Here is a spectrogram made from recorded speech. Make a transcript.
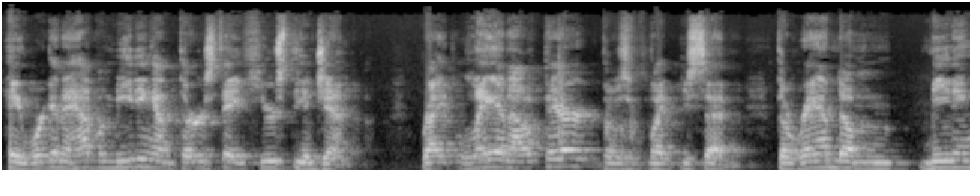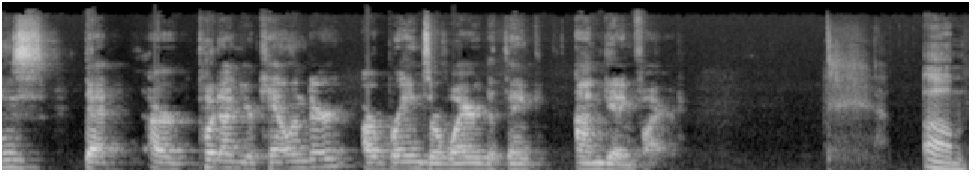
Hey, we're going to have a meeting on Thursday. Here's the agenda right? Lay it out there. Those, like you said, the random meetings that are put on your calendar, our brains are wired to think, I'm getting fired. Um,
